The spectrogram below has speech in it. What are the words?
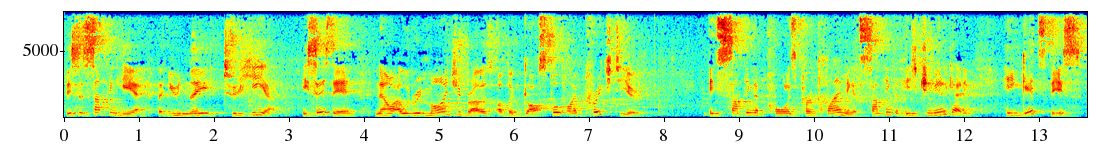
This is something here that you need to hear. He says there, Now I would remind you, brothers, of the gospel I preached to you. It's something that Paul is proclaiming, it's something that he's communicating. He gets this.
